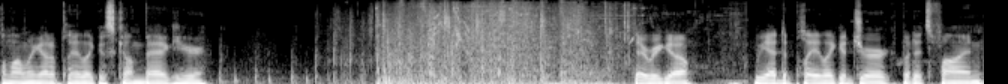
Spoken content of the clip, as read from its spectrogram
Hold on, we gotta play like a scumbag here. There we go. We had to play like a jerk, but it's fine.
